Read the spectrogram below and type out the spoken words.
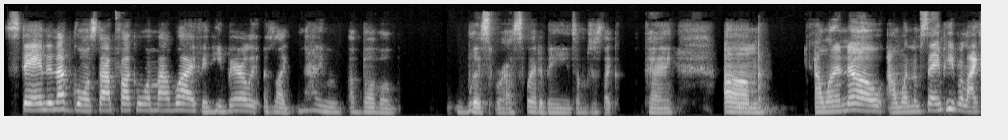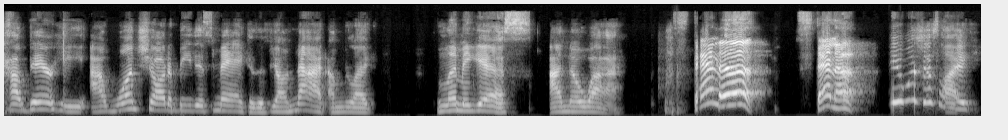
standing up, going, stop fucking with my wife. And he barely was like, not even above a whisper. I swear to beans. I'm just like, okay. Um, I want to know. I want them same people like, how dare he? I want y'all to be this mad because if y'all not, I'm like, let me guess. I know why. Stand up. Stand up. He was just like,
